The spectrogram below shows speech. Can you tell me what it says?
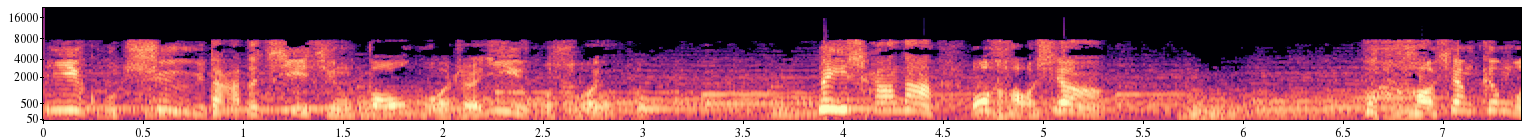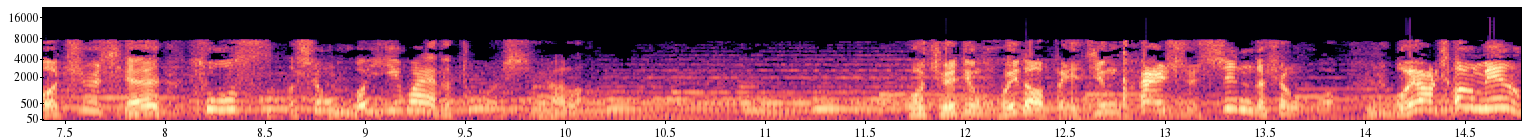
一股巨大的寂静包裹着一无所有的我。那一刹那，我好像。我好像跟我之前作死的生活意外的妥协了。我决定回到北京，开始新的生活。我要成名，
